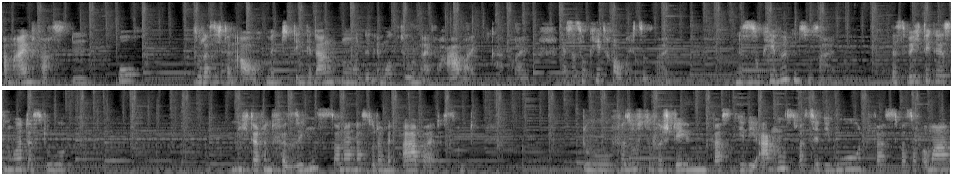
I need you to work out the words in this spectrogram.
am einfachsten hoch, sodass ich dann auch mit den Gedanken und den Emotionen einfach arbeiten kann, weil es ist okay, traurig zu sein. Und es ist okay, wütend zu sein. Das Wichtige ist nur, dass du nicht darin versinkst, sondern dass du damit arbeitest und du versuchst zu verstehen, was dir die Angst, was dir die Wut, was, was auch immer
